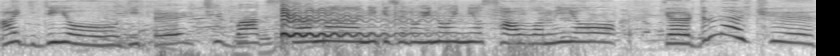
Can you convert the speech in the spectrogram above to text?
Ay gidiyor. Git. Öykü baksana. Ne güzel oyun oynuyor. Sallanıyor. Gördün mü Öykü?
